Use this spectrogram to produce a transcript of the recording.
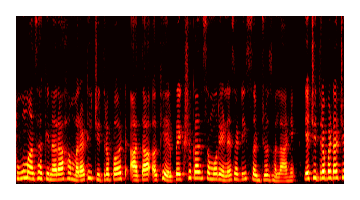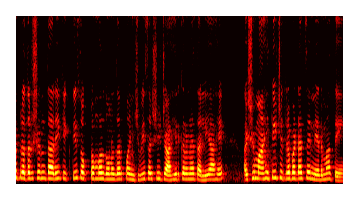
तू माझा किनारा हा मराठी चित्रपट आता अखेर प्रेक्षकांसमोर येण्यासाठी सज्ज झाला आहे. या चित्रपटाची प्रदर्शन तारीख एकतीस ऑक्टोबर दोन हजार पंचवीस अशी जाहीर करण्यात आली आहे. अशी माहिती चित्रपटाचे निर्माते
